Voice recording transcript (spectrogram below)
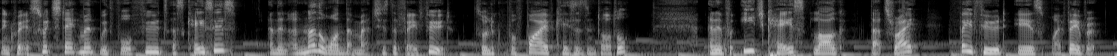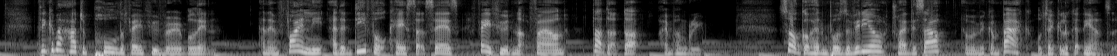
Then create a switch statement with four foods as cases, and then another one that matches the favofood. So we're looking for five cases in total. And then for each case, log, that's right, favofood is my favorite. Think about how to pull the favofood variable in and then finally add a default case that says food not found, dot dot dot, I'm hungry. So go ahead and pause the video, try this out, and when we come back, we'll take a look at the answer.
